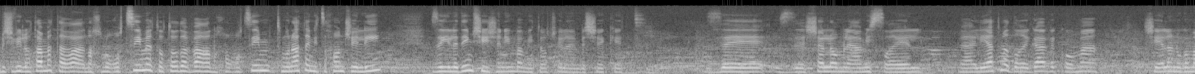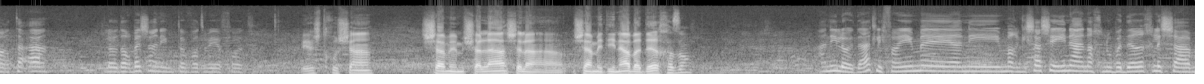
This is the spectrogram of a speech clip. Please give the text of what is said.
בשביל אותה מטרה. אנחנו רוצים את אותו דבר, אנחנו רוצים, תמונת הניצחון שלי זה ילדים שישנים במיטות שלהם בשקט. זה, זה שלום לעם ישראל, ועליית מדרגה וקומה, שיהיה לנו גם הרתעה לעוד הרבה שנים טובות ויפות. ויש תחושה שהממשלה, של ה... שהמדינה בדרך הזו? אני לא יודעת, לפעמים אה, אני מרגישה שהנה אנחנו בדרך לשם,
